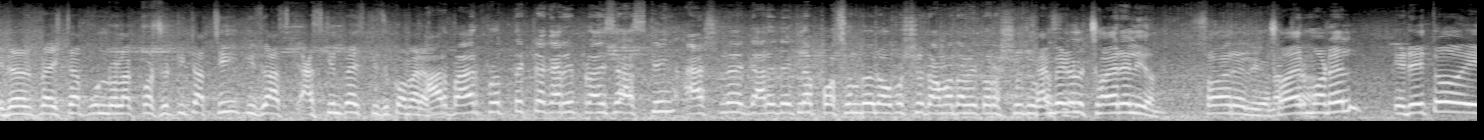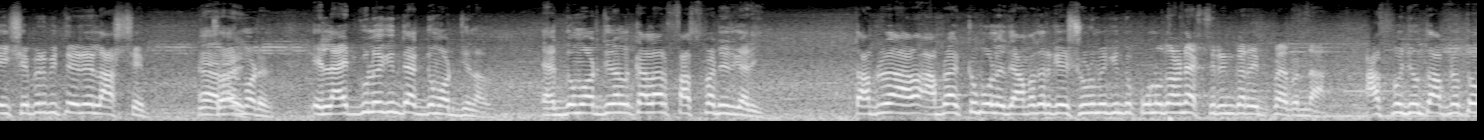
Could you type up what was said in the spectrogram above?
এটার প্রাইসটা পনেরো লাখ পঁয়ষট্টি চাচ্ছি কিছু আজকিন প্রাইস কিছু কমে আর বাইরের প্রত্যেকটা গাড়ির প্রাইসে আস্কিং আসলে গাড়ি দেখলে পছন্দ হলে অবশ্যই দামাদামি করার সুযোগ এটা হলো ছয় রেলিয়ন ছয় রেলিয়ন ছয়ের মডেল এটাই তো এই শেপের ভিতরে এটা লাস্ট শেপ হ্যাঁ, ছয়ের মডেল এই লাইটগুলো কিন্তু একদম অরিজিনাল একদম অরিজিনাল কালার ফার্স্ট পার্টির গাড়ি। তো আপনারা আমরা একটু বলে দিই আমাদের শোরুমে কিন্তু কোনো ধরনের অ্যাক্সিডেন্ট গাড়ি পাবেন না। আজ পর্যন্ত আপনি তো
